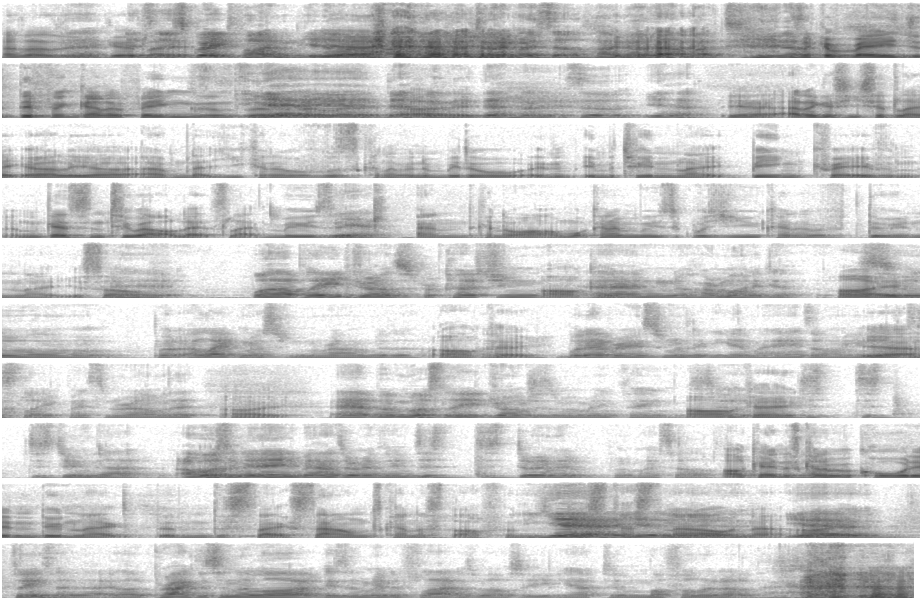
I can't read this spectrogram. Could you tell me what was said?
That sounds really Yeah. good. It's, like, it's great fun. You know, Yeah. I'm, I'm enjoying myself. I know that much. You know? It's like a range of different kind of things and stuff. yeah, yeah, Like, definitely, alright. definitely. So yeah, Yeah, and I guess you said like earlier um, that you kind of was kind of in the middle, in, in between like being creative and, and I guess in two outlets like music and kind of art. And what kind of music was you kind of doing like yourself? Uh, well, I play drums, percussion, Oh, okay. and harmonica. Alright. So, uh, but I like messing around with it. Oh, okay. whatever instrument I can get my hands on, you know, Yeah. just like messing around with it. All right. Uh, but mostly drums is my main thing. Oh, so okay. Just, just, just doing that. I wasn't in any bands or anything. Just, just doing it for myself. Okay, just you kind of recording and doing like and just like sounds kind of stuff and Yeah, just testing yeah, out yeah, and that. yeah, Alright. things like that. Like practicing a lot because I'm in the flat as well, so you have to muffle it up. know?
